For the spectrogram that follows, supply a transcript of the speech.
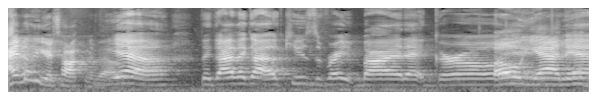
I know who you're talking about. Yeah, the guy that got accused of rape by that girl. Oh yeah, they had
